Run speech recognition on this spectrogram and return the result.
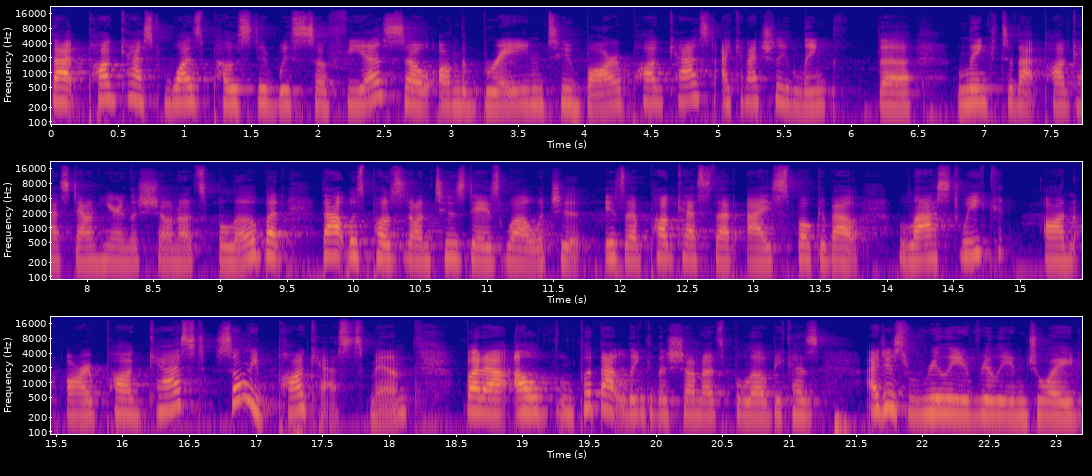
that podcast was posted with Sophia. So on the Brain to Bar podcast, I can actually link the link to that podcast down here in the show notes below. But that was posted on Tuesday as well, which is a podcast that I spoke about last week on our podcast. So many podcasts, man. But uh, I'll put that link in the show notes below because I just really, really enjoyed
